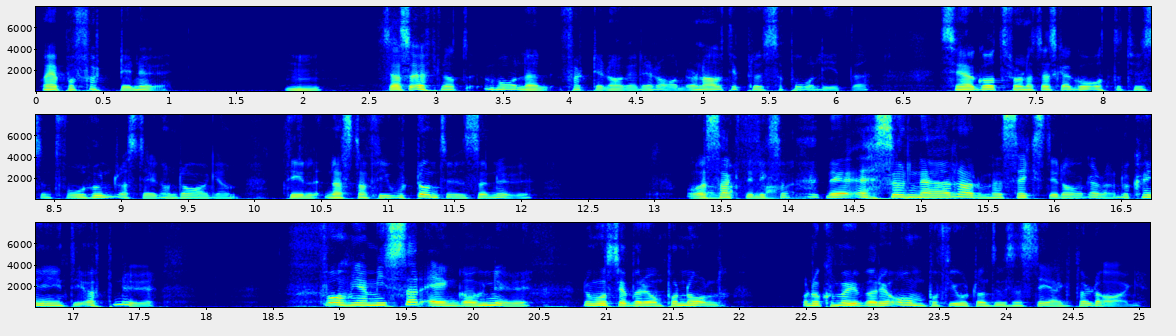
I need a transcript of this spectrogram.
Och jag är på 40 nu. Mm. Så jag har alltså öppnat målen 40 dagar i rad och den har alltid plussat på lite. Så jag har gått från att jag ska gå 8200 steg om dagen till nästan 14 000 nu. Och jag har sagt det liksom, när jag är så nära de här 60 dagarna, då kan jag ju inte ge upp nu. För om jag missar en gång nu, då måste jag börja om på noll. Och då kommer jag ju börja om på 14 000 steg per dag.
